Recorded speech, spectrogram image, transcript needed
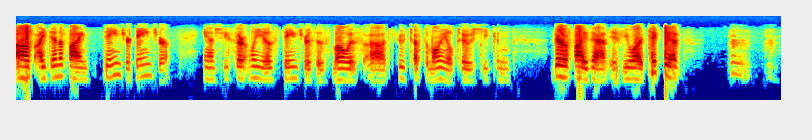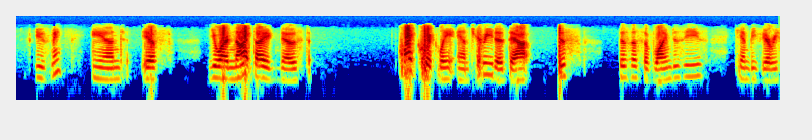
of identifying danger, danger. And she certainly is dangerous, as Mo is a true testimonial to. She can verify that if you are tick bit, excuse me, and if you are not diagnosed quite quickly and treated, that this business of Lyme disease can be very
